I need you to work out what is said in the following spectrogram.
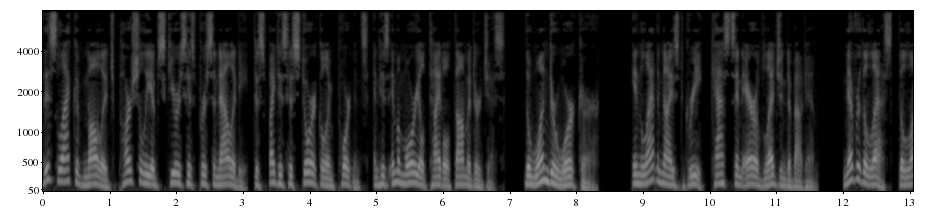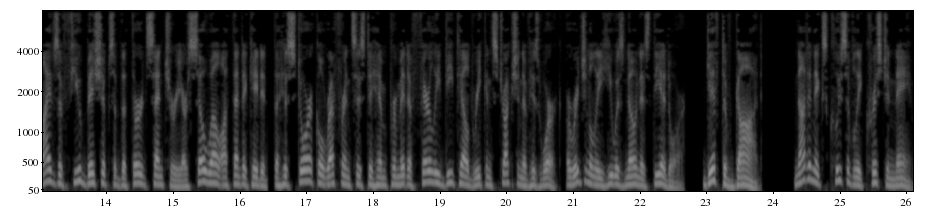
This lack of knowledge partially obscures his personality, despite his historical importance, and his immemorial title Thaumaturgus, the wonder worker, in Latinized Greek, casts an air of legend about him. Nevertheless, the lives of few bishops of the 3rd century are so well authenticated, the historical references to him permit a fairly detailed reconstruction of his work. Originally he was known as Theodore, gift of God, not an exclusively Christian name.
